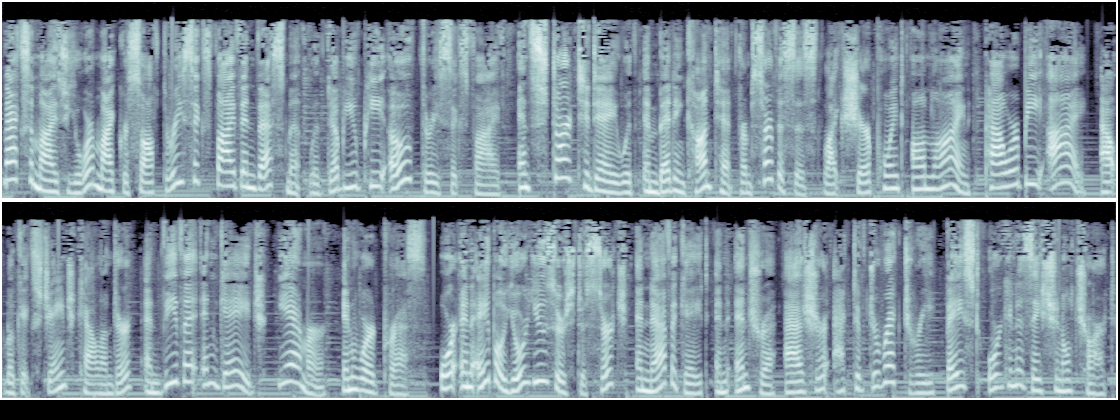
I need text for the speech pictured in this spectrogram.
Maximize your Microsoft 365 investment with WPO 365 and start today with embedding content from services like SharePoint Online, Power BI, Outlook Exchange Calendar, and Viva Engage, Yammer in WordPress. Or enable your users to search and navigate an Entra Azure Active Directory based organizational chart.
